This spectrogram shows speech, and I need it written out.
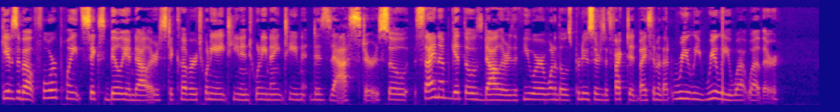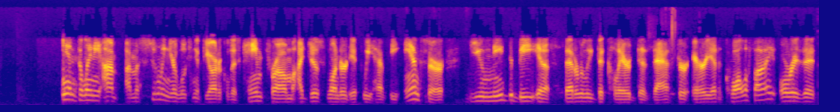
gives about $4.6 billion to cover 2018 and 2019 disasters. So sign up, get those dollars if you were one of those producers affected by some of that really, really wet weather. And Delaney, I'm, I'm assuming you're looking at the article this came from. I just wondered if we have the answer. Do you need to be in a federally declared disaster area to qualify, or is it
